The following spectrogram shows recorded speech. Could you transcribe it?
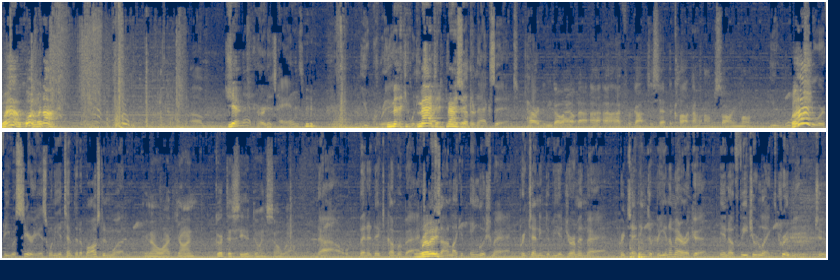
Well, of course, why not? Yeah. shouldn't that hurt his hands? you cringe Ma- when he magic, tried to a magic. southern accent. Power didn't go out. I, I, I forgot to set the clock. I'm, I'm sorry, Mom. You weren't What? sure if he was serious when he attempted a Boston one. You know what, John? Good to see you doing so well. Now, Benedict Cumberbatch Really? sound like an Englishman pretending to be a German man, pretending to be an American, in a feature-length tribute to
